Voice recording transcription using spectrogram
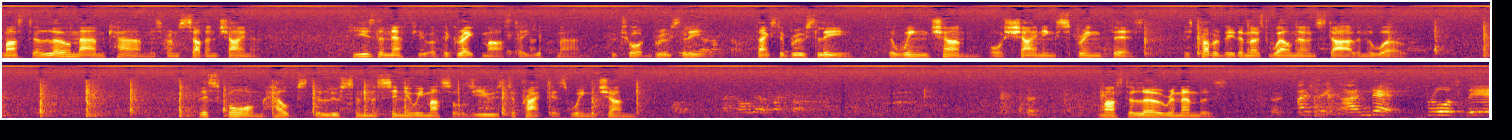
Master Lo Man Kam is from southern China. He is the nephew of the great master Yip Man, who taught Bruce Lee. Thanks to Bruce Lee, the Wing Chun, or Shining Spring Fist, is probably the most well-known style in the world. This form helps to loosen the sinewy muscles used to practice Wing Chun. Master Lo remembers. I think I met Bruce Lee in 19...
